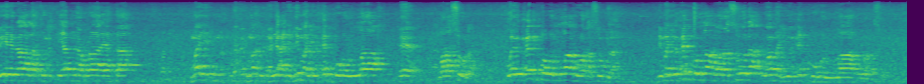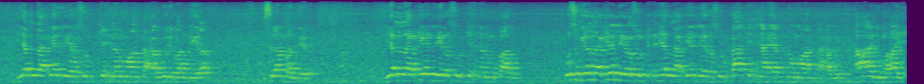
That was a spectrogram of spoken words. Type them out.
بيرا لتعطين الراية. يعني لمن يحبه الله ورسوله. ويحبه الله ورسوله. لمن يحب الله ورسوله ومن يحبه الله ورسوله. يلا كل رسول كحنا ما تحول بنديرة؟ إسلام بنديرة. يلا كل رسول كحنا المقابل وسوق يلا كل رسول كحنا يلا كل رسول. كا كحنا يبنو ما تحول أهاج وهاي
